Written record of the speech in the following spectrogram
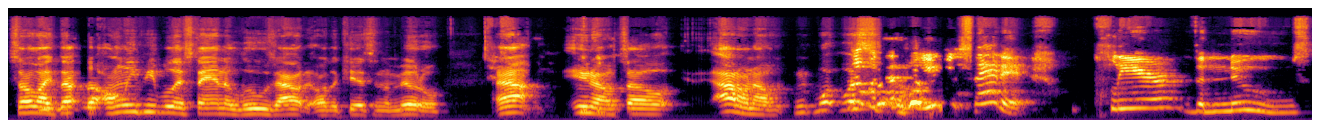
So like the, the only people that stand to lose out are the kids in the middle. And I, you know, so I don't know. What, what's no, but you just said it clear the news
